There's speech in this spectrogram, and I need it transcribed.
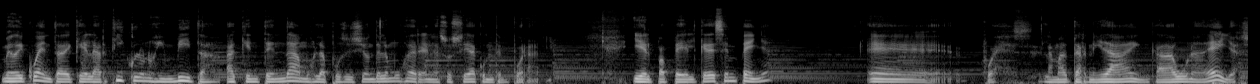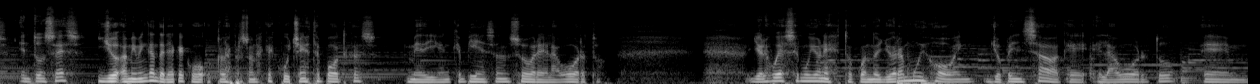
me doy cuenta de que el artículo nos invita a que entendamos la posición de la mujer en la sociedad contemporánea y el papel que desempeña eh, pues la maternidad en cada una de ellas. Entonces, yo a mí me encantaría que, que las personas que escuchen este podcast me digan qué piensan sobre el aborto. Yo les voy a ser muy honesto, cuando yo era muy joven yo pensaba que el aborto em,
